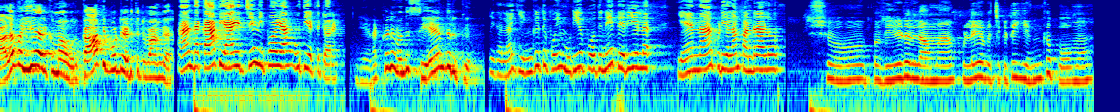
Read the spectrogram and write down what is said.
தலைவலியா இருக்குமா? ஒரு காஃபி போட்டு எடுத்துட்டு வாங்க. அந்த காஃபி ஆயிருச்சு. நீ போயா? ஊத்தி எடுத்துட்டு வரேன். எனக்குன்னு வந்து சேர்ந்து இருக்கு இதெல்லாம் எங்கிட்டு போய் முடிய போகுதுன்னே தெரியல. ஏன் தான் இப்படி எல்லாம் பண்றாளோ? ஷோ இப்ப வீடு இல்லாம புள்ளைய வச்சுக்கிட்டு எங்க போவோம்?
